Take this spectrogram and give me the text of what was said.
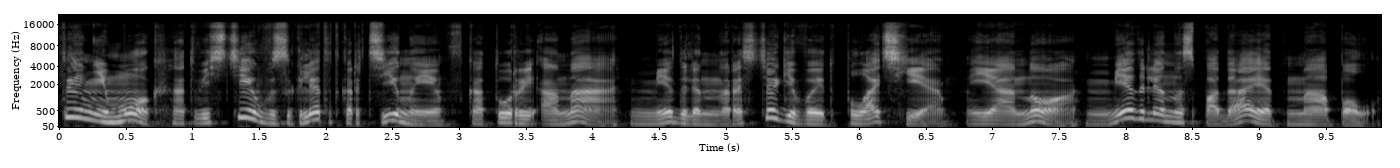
Ты не мог отвести взгляд от картины, в которой она медленно расстегивает платье, и оно медленно спадает на пол.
